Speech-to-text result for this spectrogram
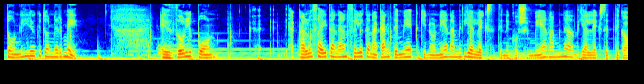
τον ήλιο και τον Ερμή. Εδώ λοιπόν καλό θα ήταν αν θέλετε να κάνετε μια επικοινωνία να μην διαλέξετε την 21, να μην διαλέξετε την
